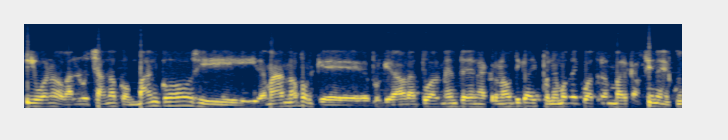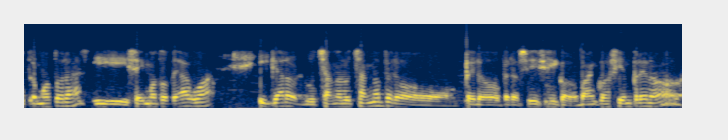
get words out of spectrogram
Y bueno, van luchando con bancos y, demás, ¿no? Porque, porque ahora actualmente en Acronáutica disponemos de cuatro embarcaciones, cuatro motoras y seis motos de agua. Y claro, luchando, luchando, pero, pero, pero sí, sí, con los bancos siempre, ¿no?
